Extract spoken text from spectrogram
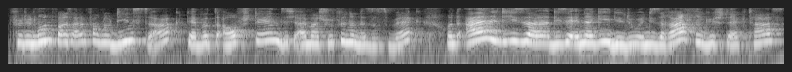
Für den Hund war es einfach nur Dienstag. Der wird aufstehen, sich einmal schütteln, dann ist es weg. Und all diese, diese Energie, die du in diese Rache gesteckt hast,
